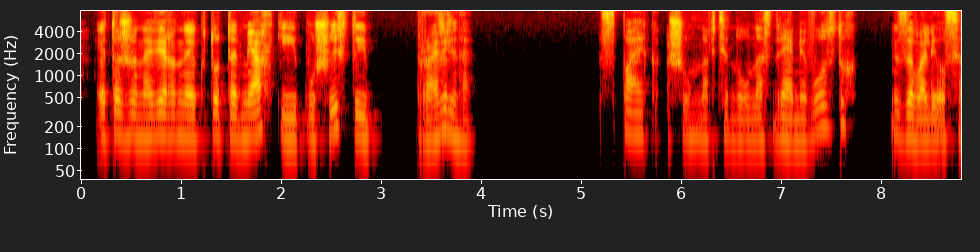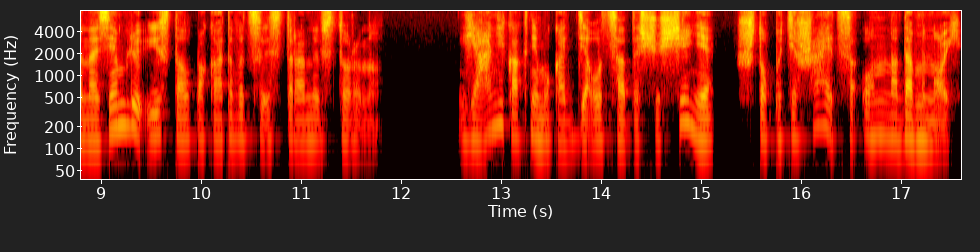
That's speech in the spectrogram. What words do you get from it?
— это же, наверное, кто-то мягкий и пушистый, правильно?» Спайк шумно втянул ноздрями воздух, завалился на землю и стал покатываться из стороны в сторону. Я никак не мог отделаться от ощущения, что потешается он надо мной.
